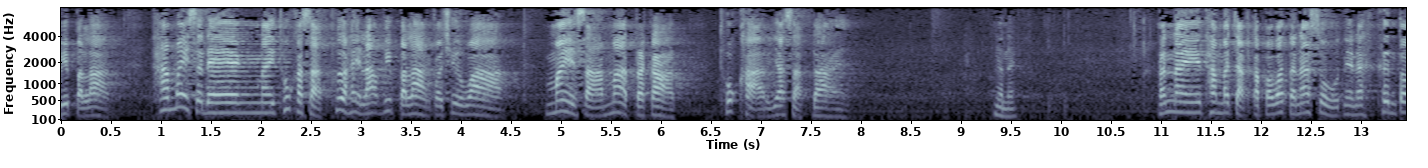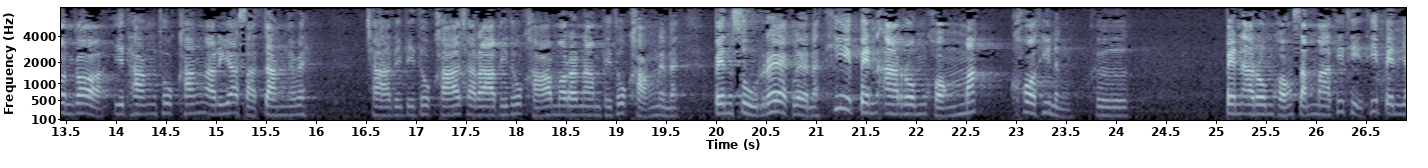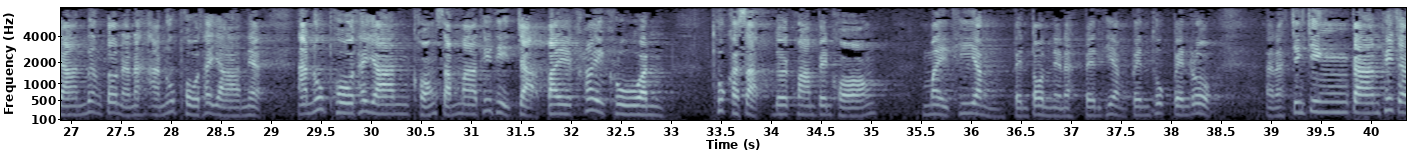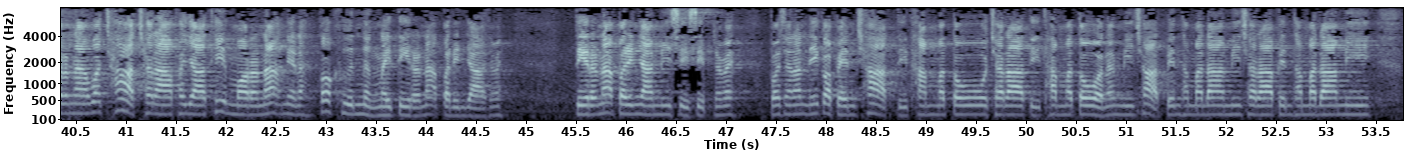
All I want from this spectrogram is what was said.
วิปลาสถ้าไม่แสดงในทุกขสัจเพื่อให้ละวิปลาสก็ชื่อว่า ไม่สามารถประกาศทุกขาริยสัจได้นั่นเอ มันในธรรมจักรกับปวัตนสูตรเนี่ยนะขึ้นต้นก็อีทางทุกครั้งอริยสัจจังใช่ไหมชาติปิทุกขาชาราปิทุกขามรณะปิทุกขังเนี่ยนะเป็นสูตรแรกเลยนะที่เป็นอารมณ์ของมรรคข้อที่หนึ่งคือเป็นอารมณ์ของสัมมาทิฏฐิที่เป็นยานเบื้องต้นนะนะอนุโพธยานเนี่ยอนุโพธยานของสัมมาทิฏฐิจะไปใคร่ครวญทุกขสัตว์โดยความเป็นของไม่เที่ยงเป็นต้นเนี่ยนะเป็นเที่ยงเป็นทุกข์เป็นโรค นะจริง ๆ การพิจารณาว่าชาติชราพยาที่มรณะเนี่ยนะก็คือหนึ่งในตีรณะปริญญาใช่ไหมตีรณะปริญญามี 40 ใช่ไหมเพราะฉะนั้นนี้ก็เป็นชาติธรรมโต ชราติธรรมโตนะมีชาติเป็นธรรมดา มีชราเป็นธรรมดา มี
